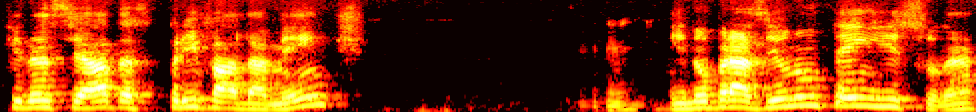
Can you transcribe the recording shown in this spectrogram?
financiadas privadamente. Uhum. E no Brasil não tem isso, né?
